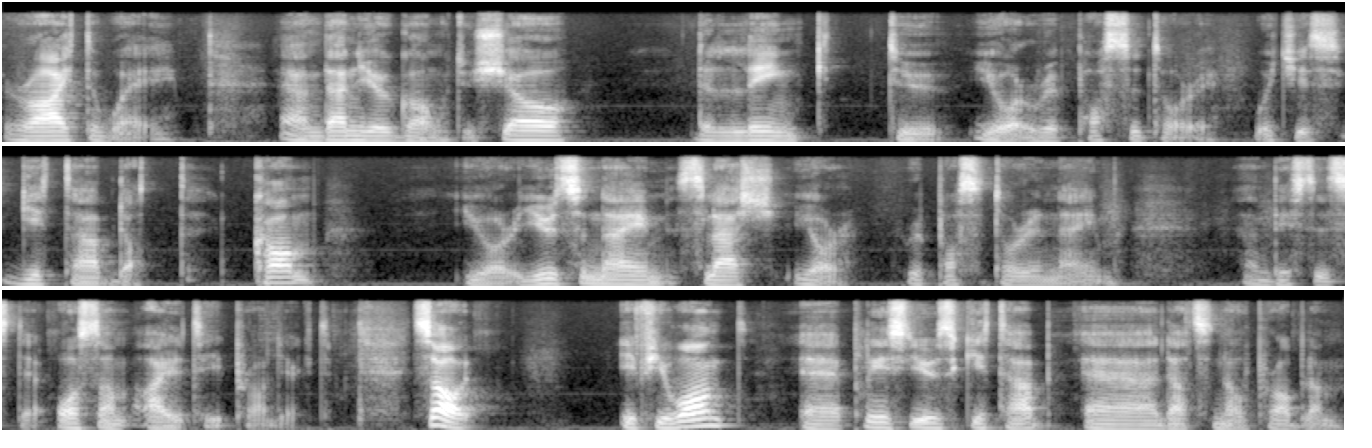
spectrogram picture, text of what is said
right away. And then you're going to show the link to your repository, which is github.com, your username slash your repository name. And this is the awesome IoT project. So if you want, uh, please use GitHub. Uh, that's no problem.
